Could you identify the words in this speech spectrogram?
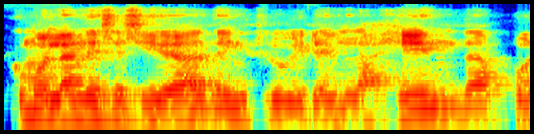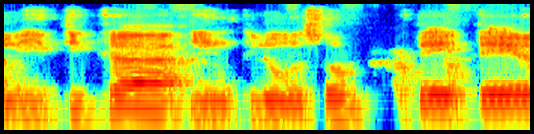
como la necesidad de incluir en la agenda política incluso de,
